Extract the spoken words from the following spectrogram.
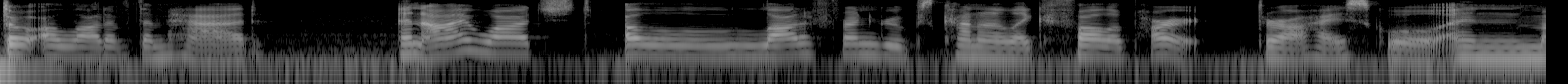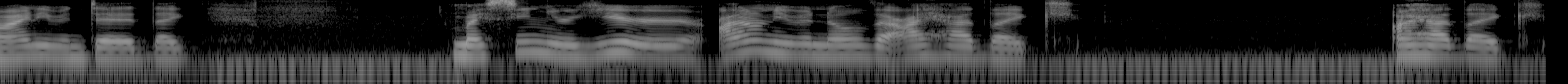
though a lot of them had and I watched a lot of friend groups kind of like fall apart throughout high school, and mine even did. Like, my senior year, I don't even know that I had like, I had like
